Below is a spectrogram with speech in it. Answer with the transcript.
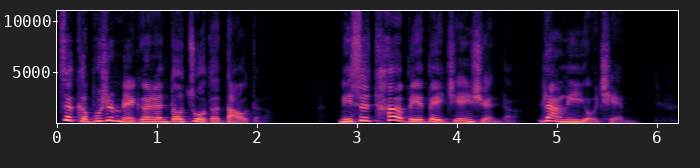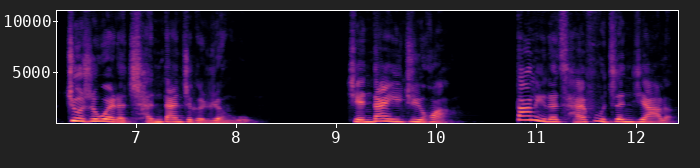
这可不是每个人都做得到的。你是特别被拣选的，让你有钱，就是为了承担这个任务。简单一句话：当你的财富增加了，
